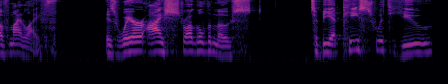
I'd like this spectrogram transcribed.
of my life is where I struggle the most to be at peace with you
